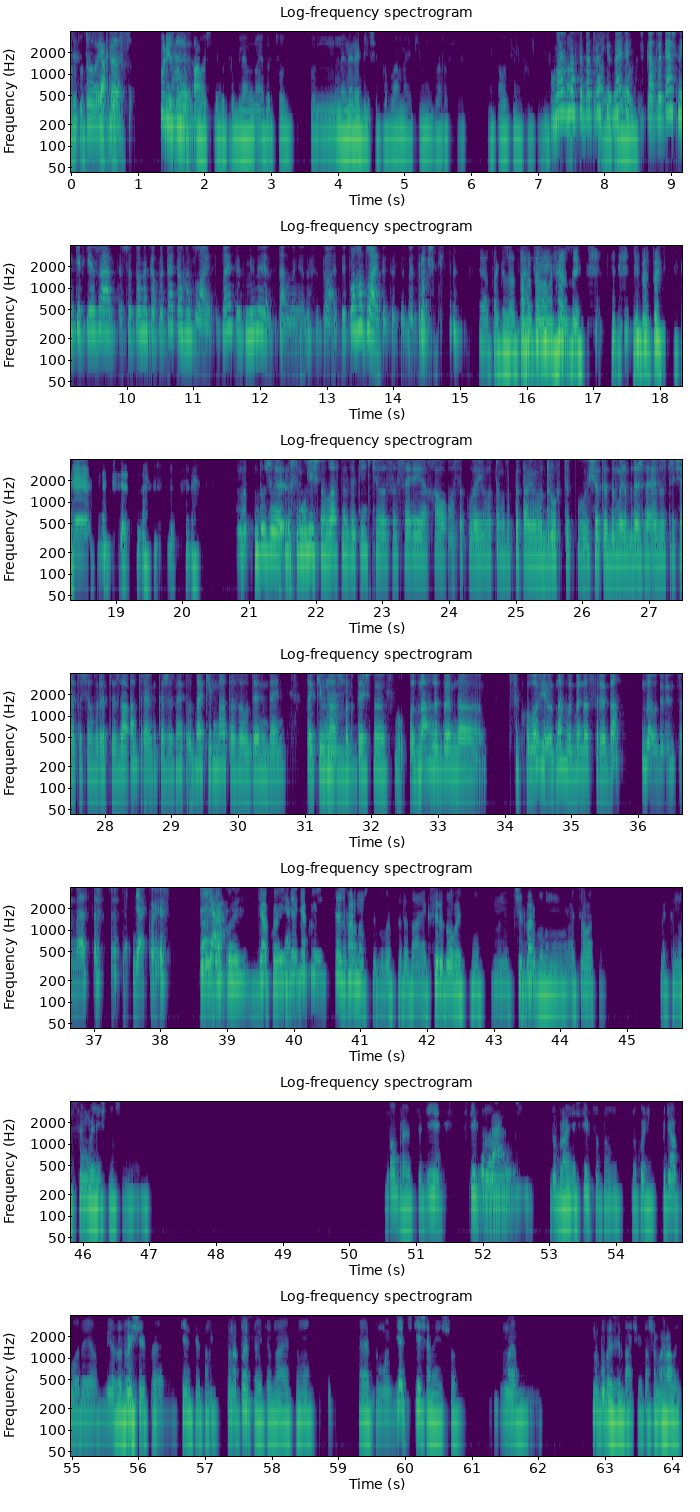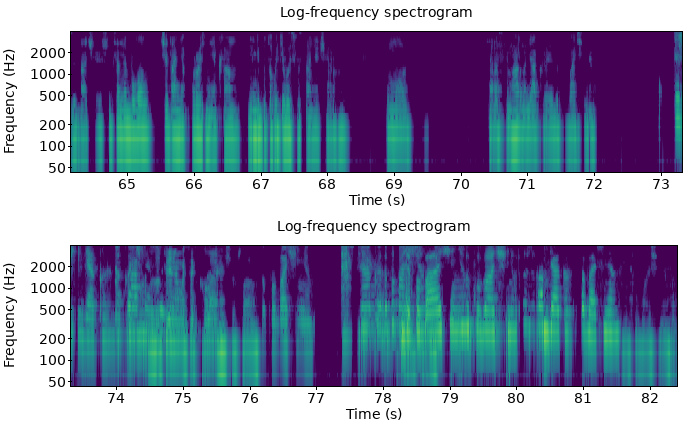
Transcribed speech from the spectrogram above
Просто То якраз По-різному ставишся до проблем. Знаєте, то, то не, не найбільші проблеми, які в нас зараз є. Яка оцінка? Можна Так, себе трохи, так, знаєте, ну. в КПТшників є жарт, що то не КПТ, то газлайт. Знаєте, зміни ставлення до ситуації. Погазлайтити себе трошки. Я так вже там, там мене вже і до тих. Дуже символічно, власне, закінчилася серія хаосу, коли його там запитав його друг, типу, що ти думаєш, будеш з нею зустрічатися, говорити завтра? Він каже: знаєте, одна кімната за один день. Так і в нас Мгм. фактично одна глибинна психологія, одна глибинна середа за один семестр. Дякую. Дякую. Дякую, дякую, Дякую. Теж гарно, що це була середа, як середовий клуб. Четвер було а цього так, воно символічніше. було. Добре, тоді всі, хто Добраніч. добраніч, всі, хто там хочуть подякувати, я, я зазвичай в кінці там понаписують, я знаю, тому, е, тому я втішений, що ми, ми були з віддачею, те, що ми грали з віддачею, що це не було читання в порожній екран, мені би то хотілося в останню чергу. Тому зараз всім гарно дякую і до побачення. Дуже дякую. Дякую. Зустрінемося, колеги, щасливо. До побачення. Дякую, до До побачення. побачення. До побачення. Дуже вам дякую. До побачення. До побачення.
